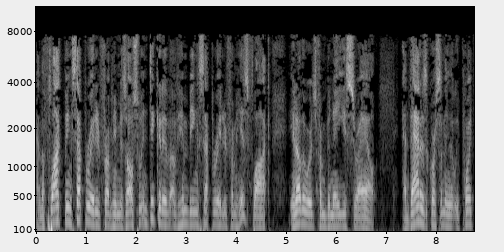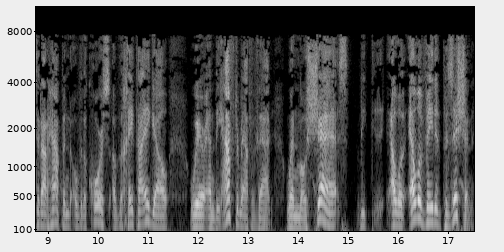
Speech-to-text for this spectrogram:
And the flock being separated from him is also indicative of him being separated from his flock, in other words, from Bnei Yisrael. And that is, of course, something that we pointed out happened over the course of the Chet Egel, where, and the aftermath of that, when Moshe's elevated position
